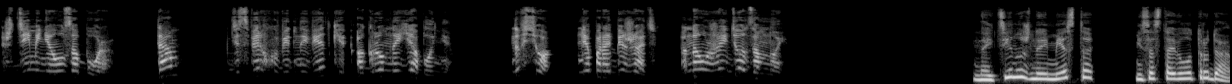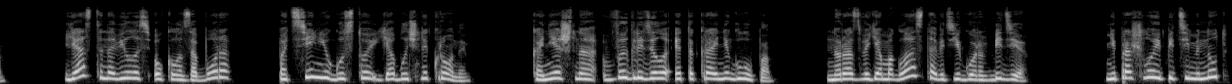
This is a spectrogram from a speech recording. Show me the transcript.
Жди меня у забора, там, где сверху видны ветки огромной яблони. Ну все, мне пора бежать, она уже идет за мной. Найти нужное место не составило труда. Я остановилась около забора под сенью густой яблочной кроны. Конечно, выглядело это крайне глупо. Но разве я могла оставить Егора в беде? Не прошло и пяти минут,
